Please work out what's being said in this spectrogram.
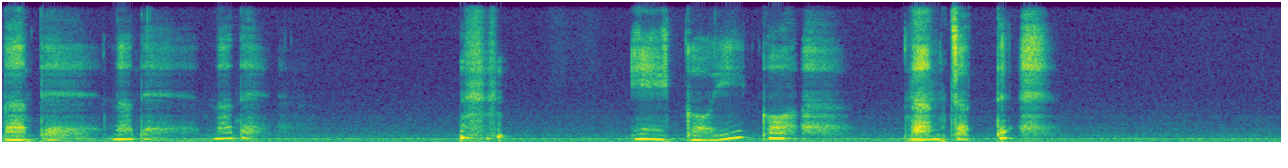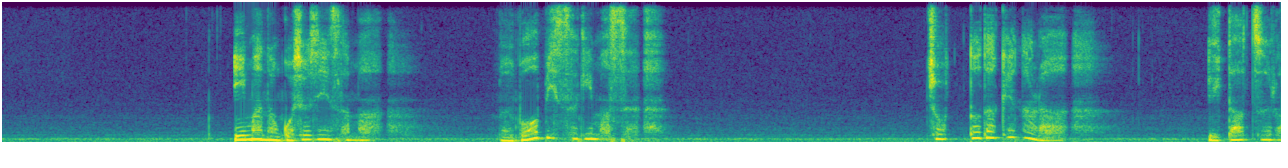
なでなでなで いい子いい子。なんちゃって。今のご主人様無防備すぎます。ちょっとだけならいたずら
